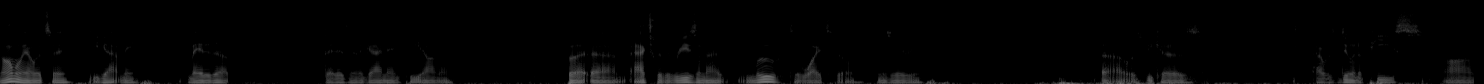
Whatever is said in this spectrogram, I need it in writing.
normally I would say, you got me. I made it up. That isn't a guy named Pete on there. But um, actually, the reason I moved to Whitesville, Missouri, uh, was because I was doing a piece on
